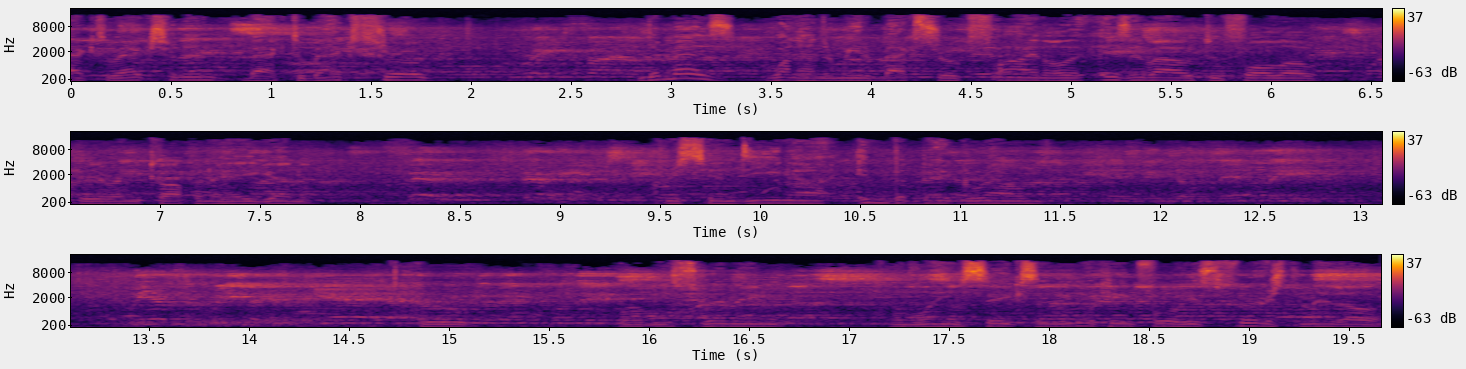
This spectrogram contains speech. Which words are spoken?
Back to action and back to backstroke. The men's 100 meter backstroke final is about to follow here in Copenhagen. Christian Diener in the background, who will be swimming on lane six and looking for his first medal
